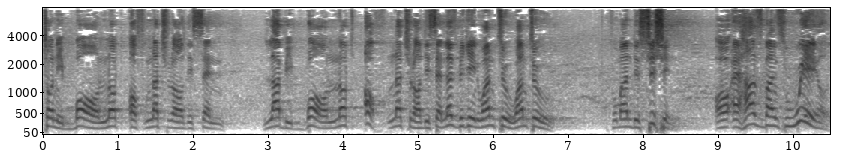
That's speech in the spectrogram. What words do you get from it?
Tony, born not of natural descent. Labi, born not of natural descent. Let's begin. One, two, one, two. Human decision or a husband's will,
